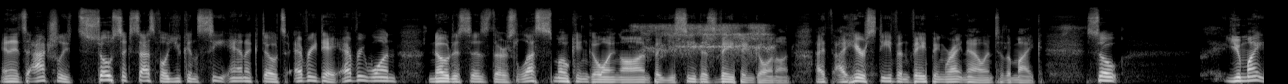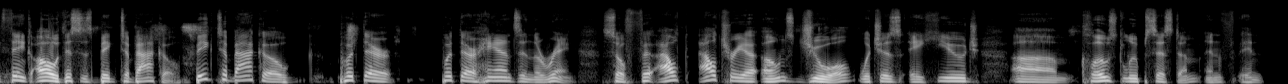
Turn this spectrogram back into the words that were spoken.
and it's actually so successful you can see anecdotes every day. Everyone notices there's less smoking going on but you see this vaping going on. I, I hear stephen vaping right now into the mic. So you might think, oh, this is big tobacco. Big tobacco put their put their hands in the ring. So Alt- Altria owns Juul, which is a huge um, closed loop system, and, and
